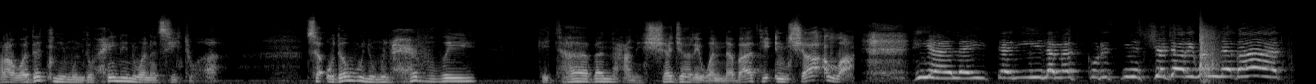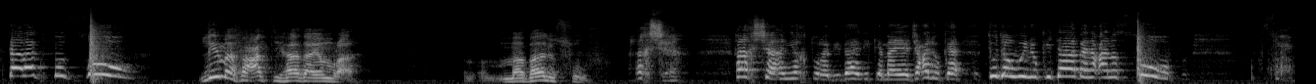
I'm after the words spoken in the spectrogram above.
راودتني منذ حين ونسيتها. سأدون من حفظي كتابا عن الشجر والنبات إن شاء الله. يا ليتني لم أذكر اسم الشجر والنبات. الصوف لما فعلت هذا يا امرأة؟ ما بال الصوف؟ أخشى أخشى أن يخطر ببالك ما يجعلك تدون كتابا عن الصوف صحف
